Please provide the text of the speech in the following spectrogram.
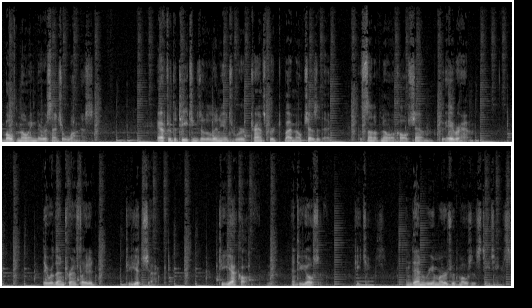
both knowing their essential oneness. After the teachings of the lineage were transferred by Melchizedek, the son of Noah called Shem, to Abraham. They were then translated to Yitzhak, to Yaakov, and to Yosef teachings, and then reemerged with Moses' teachings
